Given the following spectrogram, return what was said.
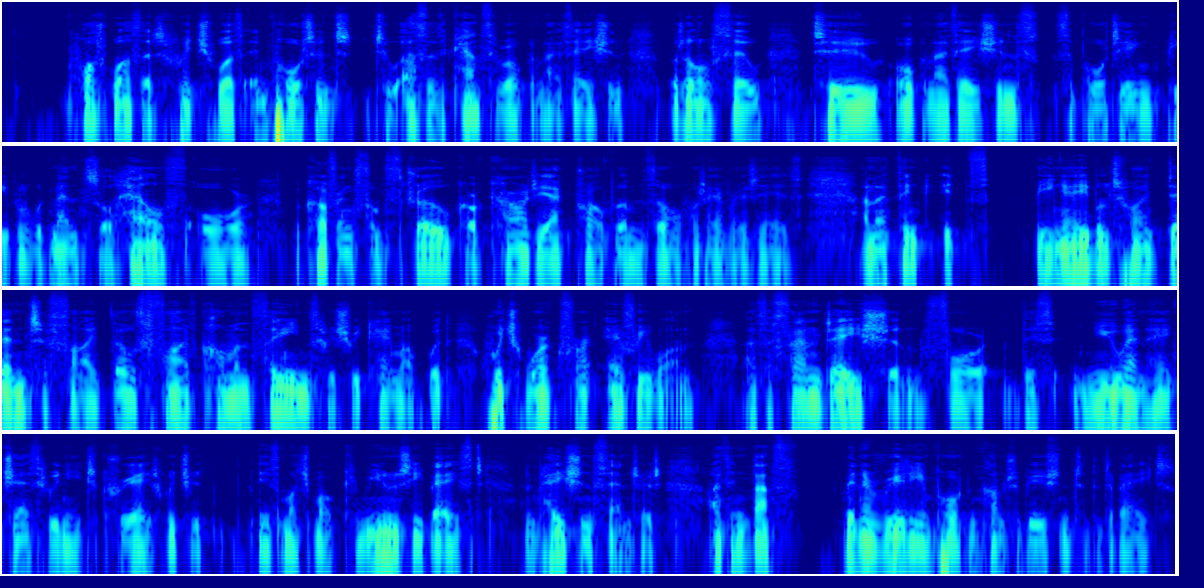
what was it which was important to us as a cancer organisation, but also to organisations supporting people with mental health or recovering from stroke or cardiac problems or whatever it is. And I think it's being able to identify those five common themes which we came up with, which work for everyone, as a foundation for this new NHS we need to create, which is much more community based and patient centred, I think that's been a really important contribution to the debate.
